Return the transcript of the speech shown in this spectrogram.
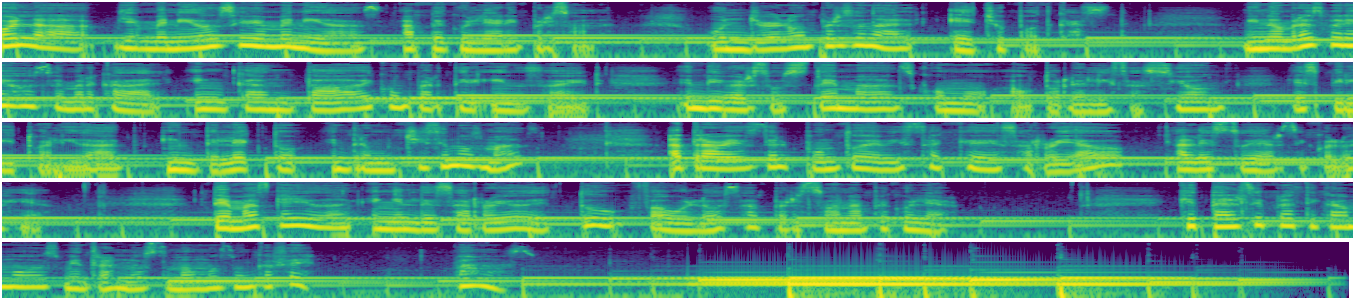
Hola, bienvenidos y bienvenidas a Peculiar y Persona, un journal personal hecho podcast. Mi nombre es María José Mercadal, encantada de compartir insight en diversos temas como autorrealización, espiritualidad, intelecto, entre muchísimos más, a través del punto de vista que he desarrollado al estudiar psicología. Temas que ayudan en el desarrollo de tu fabulosa persona peculiar. ¿Qué tal si platicamos mientras nos tomamos un café? Vamos.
